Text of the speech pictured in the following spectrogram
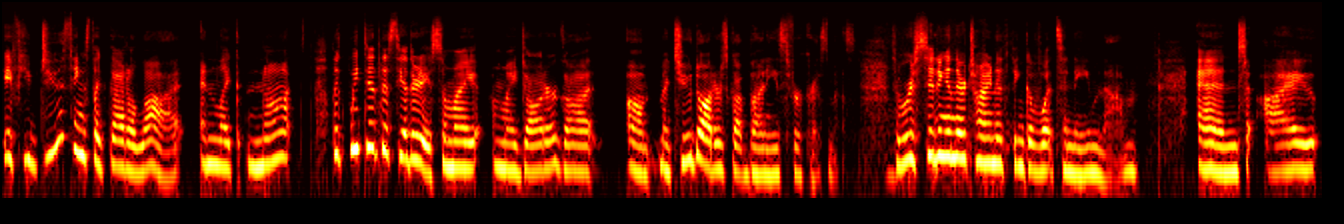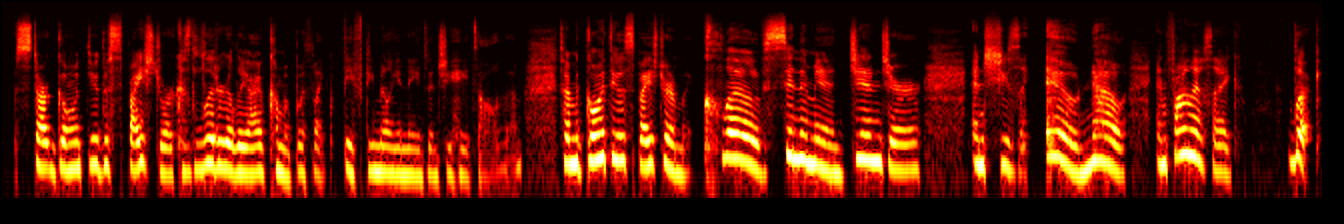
if you do things like that a lot and like not like we did this the other day. So my my daughter got um, my two daughters got bunnies for Christmas. So we're sitting in there trying to think of what to name them. And I start going through the spice drawer because literally I've come up with like 50 million names and she hates all of them. So I'm going through the spice drawer. I'm like, cloves, cinnamon, ginger. And she's like, ew, no. And finally I was like, look,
